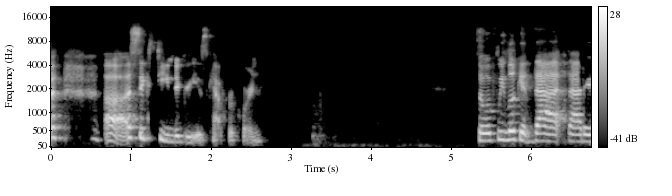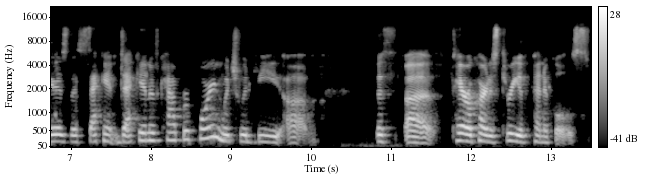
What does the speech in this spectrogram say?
uh, 16 degrees Capricorn. So if we look at that, that is the second decan of Capricorn, which would be um, the uh, tarot card is three of Pentacles.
